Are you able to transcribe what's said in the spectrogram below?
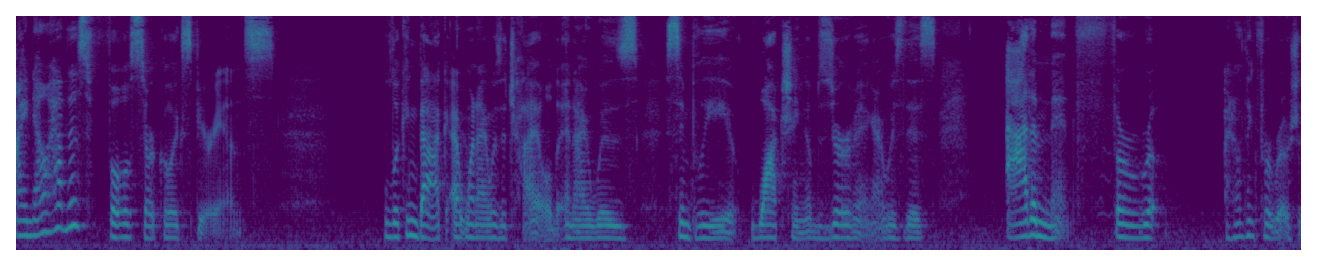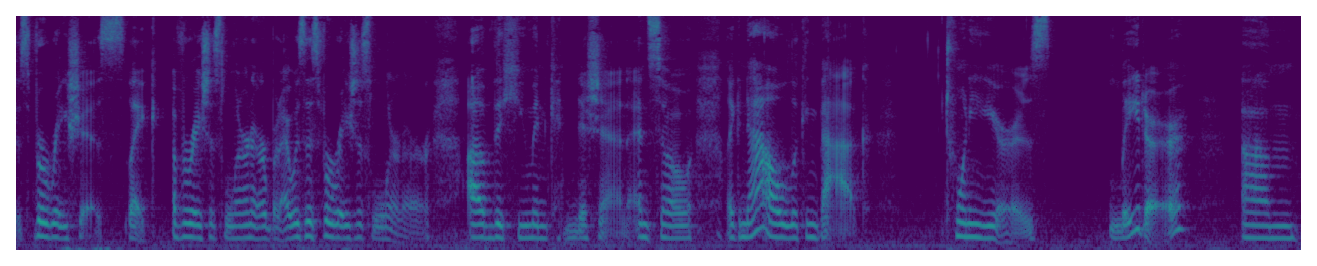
i now have this full circle experience. Looking back at when i was a child and i was simply watching observing i was this adamant fero- I don't think ferocious, voracious, like a voracious learner, but I was this voracious learner of the human condition. And so, like, now looking back 20 years later, um,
